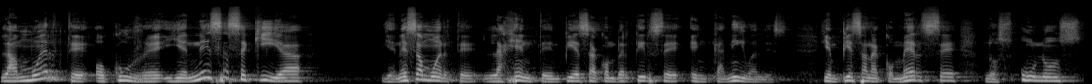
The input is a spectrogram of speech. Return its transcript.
La muerte ocurre y en esa sequía y en esa muerte la gente empieza a convertirse en caníbales y empiezan a comerse los unos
